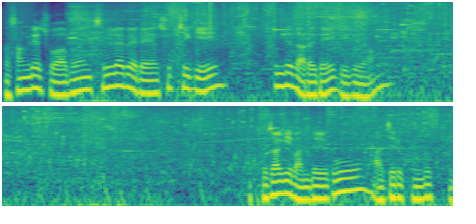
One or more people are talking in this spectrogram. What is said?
자, 상대 조합은 7레벨의 숲지기 힌드다르데이고요. 도자기 만들고 아지르 궁극기.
